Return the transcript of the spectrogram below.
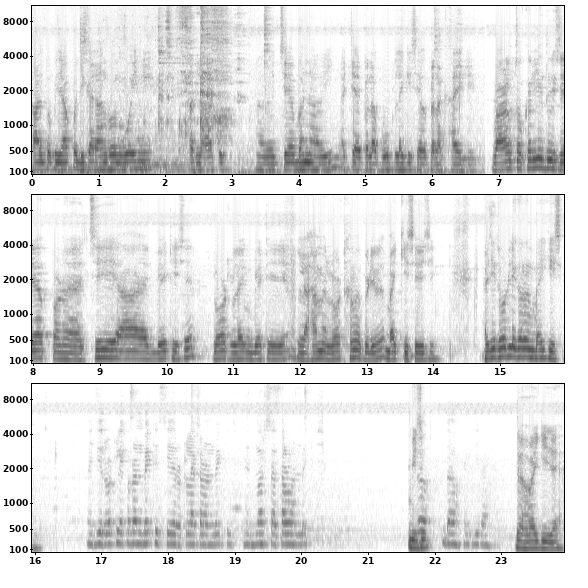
કાલ તો પછી આખો દીકા રાંધવાનું હોય નહીં. એટલે હતું હવે જે બનાવી, અત્યારે પેલા ભૂખ લાગી છે. હવે પેલા ખાઈ લઈ વાળું તો કરી લીધું છે, પણ જે આ બેઠી છે, લોટ લઈને બેઠી એટલે સામે લોટ સામે પડ્યો બાકી છે હજી. હજી રોટલી કરવાની બાકી છે. હજી રોટલી કરવાની બાકી છે, રોટલા કરવાની બાકી છે મરસા તળવાની બાકી છે. બીજું? દહ વાગી જાય.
